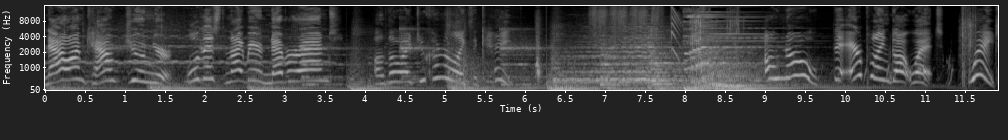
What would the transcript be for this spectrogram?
Now I'm Count Junior. Like the cape. Oh no! The airplane got wet. Wait,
